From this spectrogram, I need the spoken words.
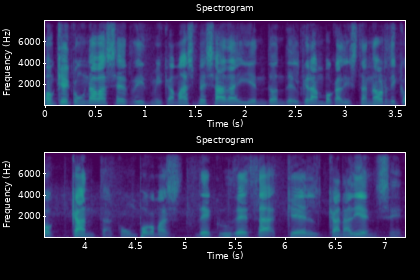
aunque con una base rítmica más pesada y en donde el gran vocalista nórdico canta con un poco más de crudeza que el canadiense.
